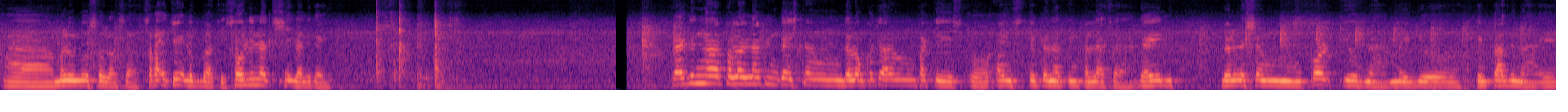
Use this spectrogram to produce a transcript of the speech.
ah, maluluso lang siya. Saka ito yung alugbati. So, huli natin siya ilalagay. Lagyan nga pala natin guys ng dalawang kutsarang patis o ay timpla natin panlasa. Dahil meron na siyang pork cube na medyo timplado na eh.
